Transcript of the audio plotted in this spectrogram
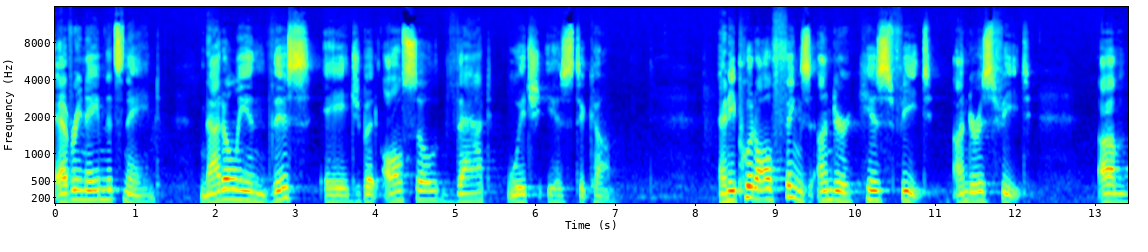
every name that's named, not only in this age, but also that which is to come. And he put all things under his feet under his feet. Um,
